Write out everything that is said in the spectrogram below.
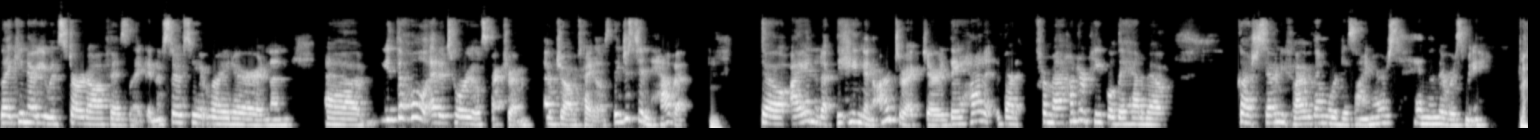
Like you know you would start off as like an associate writer and then uh, the whole editorial spectrum of job titles they just didn't have it. Hmm. so i ended up being an art director. They had about from 100 people they had about gosh 75 of them were designers and then there was me.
